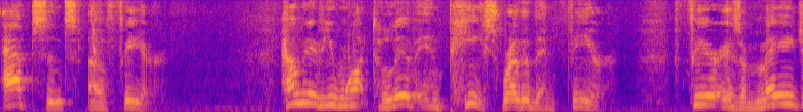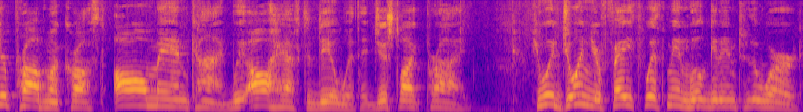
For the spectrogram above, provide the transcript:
Absence of Fear. How many of you want to live in peace rather than fear? Fear is a major problem across all mankind. We all have to deal with it, just like pride. If you would join your faith with me and we'll get into the Word.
